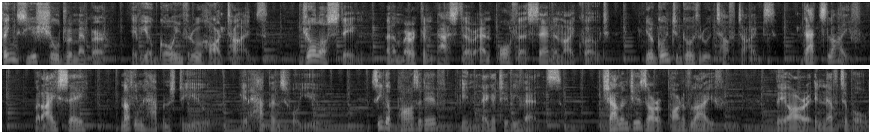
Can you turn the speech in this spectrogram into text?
Things you should remember if you're going through hard times. Joel Osteen, an American pastor and author, said, and I quote, You're going to go through tough times. That's life. But I say, nothing happens to you, it happens for you. See the positive in negative events. Challenges are a part of life. They are inevitable.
